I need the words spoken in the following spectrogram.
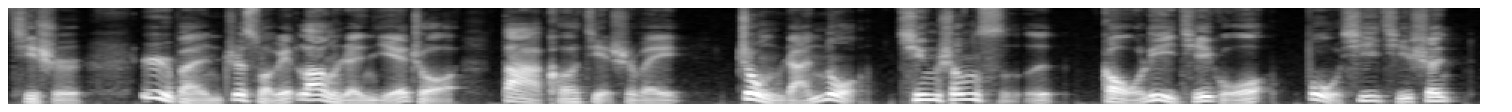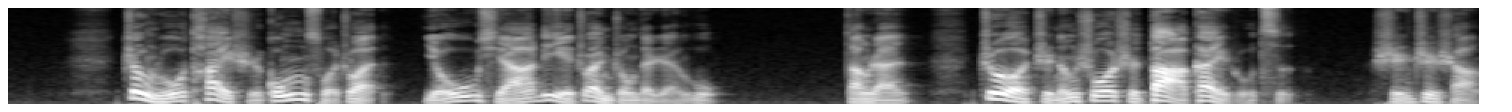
其实，日本之所谓“浪人”也者，大可解释为重然诺、轻生死、苟利其国、不惜其身。正如太史公所传《游侠列传》中的人物。当然，这只能说是大概如此。实质上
